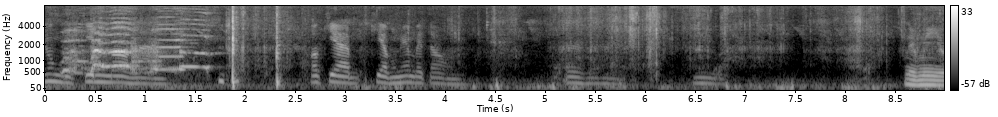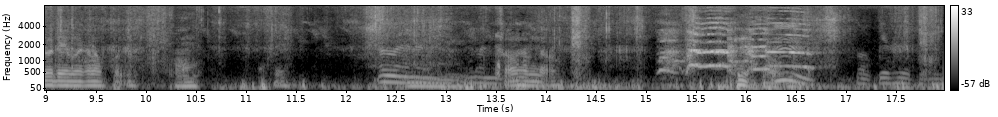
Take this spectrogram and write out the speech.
ยุ่งบุกินบ่ล่ะ เขาเกลี ยเกลียมึงเนี่ยใบตอง เออนี่บ่เดี๋ยวมีอยู่เดี๋ยวมันกำลังผลใช่เออนั่นน่ะมันสองทำดอกเพี้ยเจ้าอืมบอกเกลียเพื่อตัวเอง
